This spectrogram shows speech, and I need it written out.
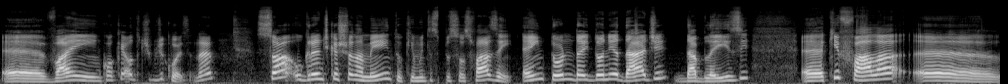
é, vai em qualquer outro tipo de coisa, né? Só o grande questionamento que muitas pessoas fazem é em torno da idoneidade da Blaze, é, que fala. É,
